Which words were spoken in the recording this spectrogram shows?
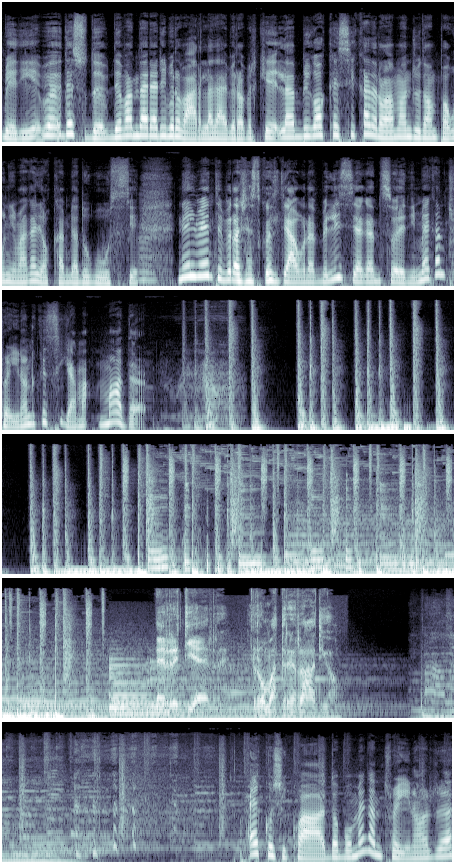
Vedi, eh, adesso de- devo andare a riprovarla, dai, però, perché l'albicocca essiccata non la mangio da un po', quindi magari ho cambiato gusti. Mm. Nel mentre però ci ascoltiamo una bellissima canzone di Megan Trainor che si chiama Mother. RTR, Roma 3 Radio. Eccoci qua, dopo Megan Trainor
